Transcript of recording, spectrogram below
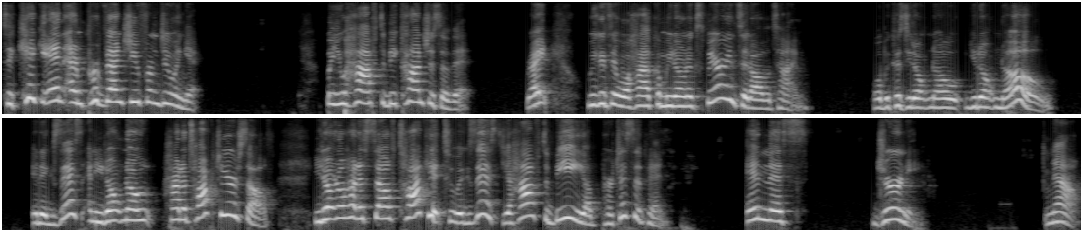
to kick in and prevent you from doing it. But you have to be conscious of it, right? We can say, well, how come we don't experience it all the time? Well, because you don't know, you don't know it exists and you don't know how to talk to yourself. You don't know how to self talk it to exist. You have to be a participant in this journey. Now,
